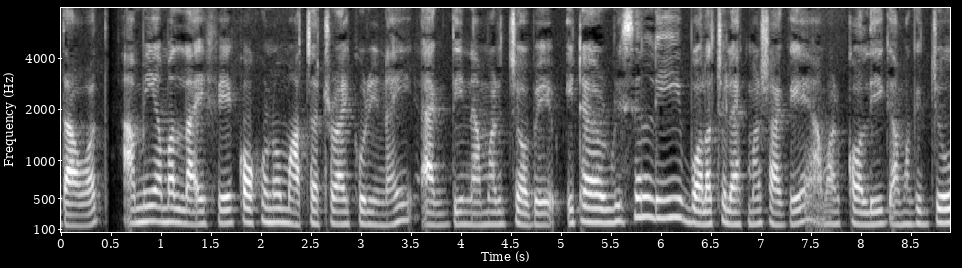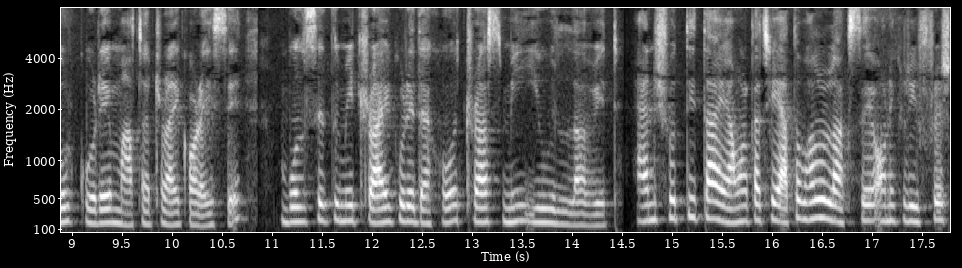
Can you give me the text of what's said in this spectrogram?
দাওয়াত। আমি আমার লাইফে কখনো মাচা ট্রাই করি নাই। একদিন আমার জবে এটা রিসেন্টলি বলা চলে এক মাস আগে, আমার কলিগ আমাকে জোর করে মাচা ট্রাই করাইছে। বলছে, তুমি ট্রাই করে দেখো trust me you will love it and সত্যি তাই, আমার কাছে এত ভালো লাগছে, অনেক রিফ্রেশ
